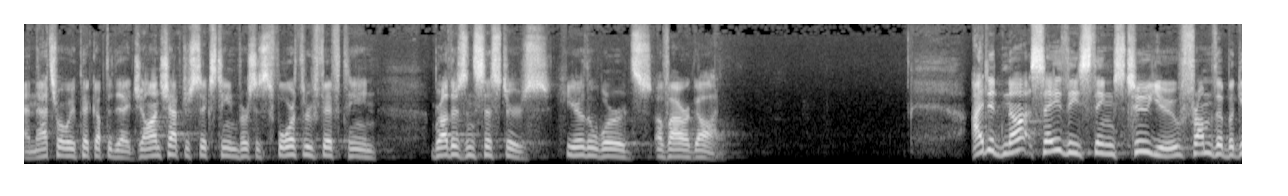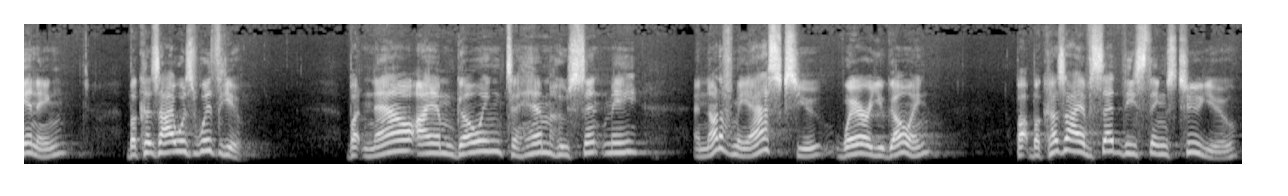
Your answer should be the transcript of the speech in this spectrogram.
And that's where we pick up today. John chapter 16, verses 4 through 15. Brothers and sisters, hear the words of our God. I did not say these things to you from the beginning because I was with you. But now I am going to him who sent me, and none of me asks you, Where are you going? But because I have said these things to you,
